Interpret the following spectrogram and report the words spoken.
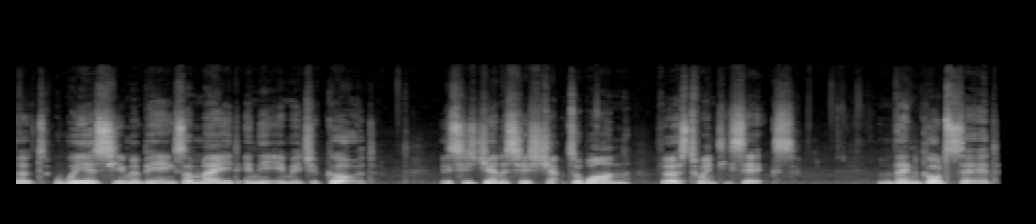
that we as human beings are made in the image of God. This is Genesis chapter 1 verse 26. And then God said,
